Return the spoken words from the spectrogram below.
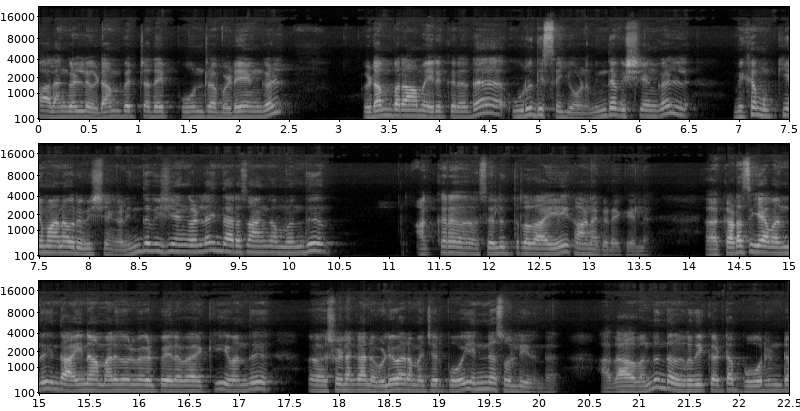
காலங்களில் இடம்பெற்றதை போன்ற விடயங்கள் இடம்பெறாமல் இருக்கிறத உறுதி செய்யணும். இந்த விஷயங்கள் மிக முக்கியமான ஒரு விஷயங்கள். இந்த விஷயங்களில் இந்த அரசாங்கம் வந்து அக்கறை செலுத்துறதாயே காண கிடைக்கல. கடைசியாக வந்து இந்த ஐநா மனித உரிமைகள் பேரவைக்கு வந்து ஸ்ரீலங்கான வெளிவார அமைச்சர் போய் என்ன சொல்லியிருந்தார்? அதாவது வந்து இந்த இறுதிக்கட்ட போரின்ற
